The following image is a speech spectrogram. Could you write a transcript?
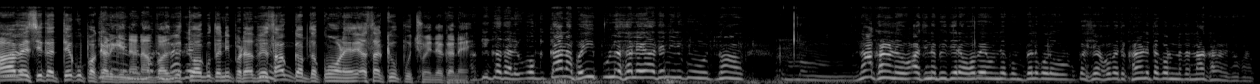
आवे सी तो तेको पकड़ के ना ना बस तो आगु तो नहीं पड़ा वे साहब कब तक कौन है ऐसा क्यों पूछो इने कने हकीकत वाले वो काना भाई पुलिस वाले थे नहीं को ना खड़ने अजनबी जरा होवे उन बिल्कुल कैसे होवे तो खाने तो करो ना ना खाने तो करो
